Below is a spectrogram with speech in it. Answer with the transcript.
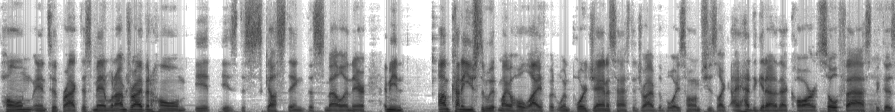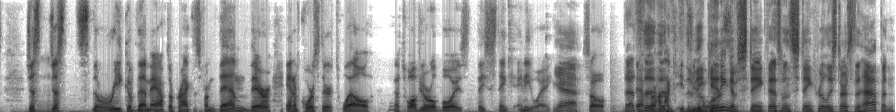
home and to practice. Man, when I'm driving home, it is disgusting the smell in there. I mean, I'm kind of used to it my whole life, but when poor Janice has to drive the boys home, she's like, I had to get out of that car so fast because just Mhm. just the reek of them after practice from them, they're and of course they're 12. Now 12 year old boys, they stink anyway. Yeah, So that's the, hockey, the, the beginning worse. of stink. That's when stink really starts to happen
